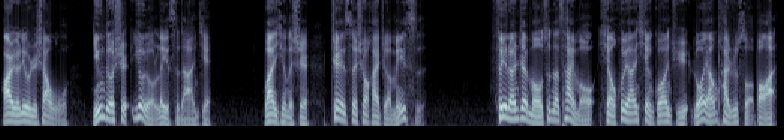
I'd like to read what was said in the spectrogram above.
二月六日上午，宁德市又有类似的案件。万幸的是，这次受害者没死。飞峦镇某村的蔡某向惠安县公安局罗阳派出所报案。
